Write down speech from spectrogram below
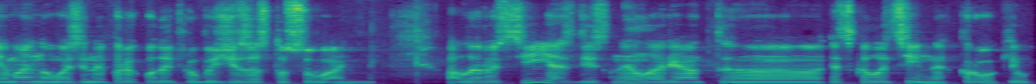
я маю на увазі не переходить рубежі застосування, але Росія здійснила ряд е, ескалаційних кроків,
